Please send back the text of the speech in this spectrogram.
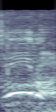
そうだ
